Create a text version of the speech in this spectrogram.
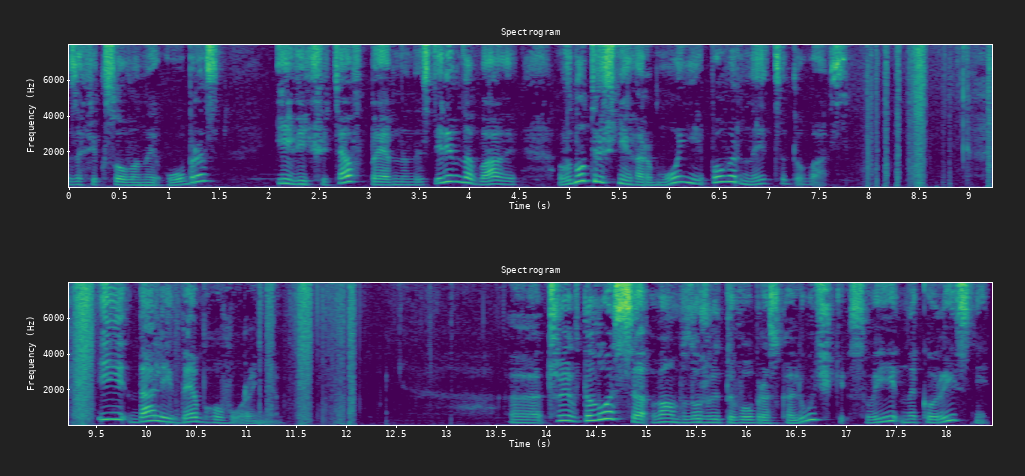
зафіксований образ і відчуття впевненості, рівноваги, внутрішньої гармонії повернеться до вас. І далі йде обговорення. Е, Чи вдалося вам вложити в образ калючки свої некорисні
